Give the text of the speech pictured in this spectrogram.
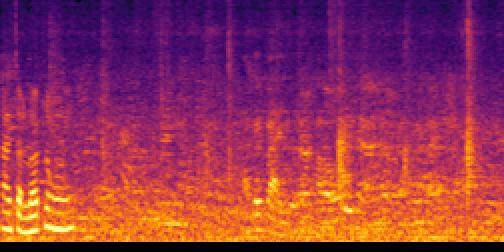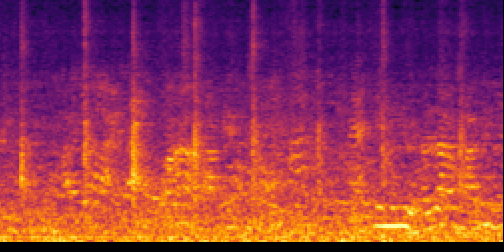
ลานจอดรถลงนี้เอาไปบ่ายอยู่กับเขาที่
